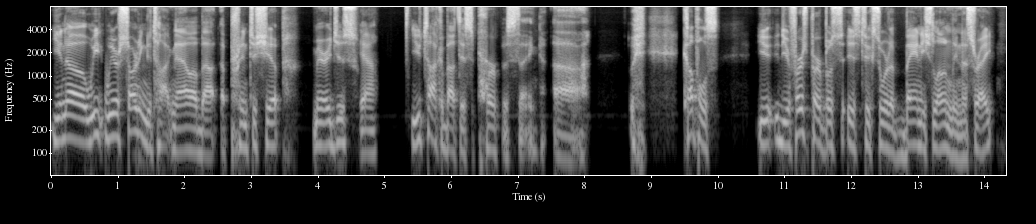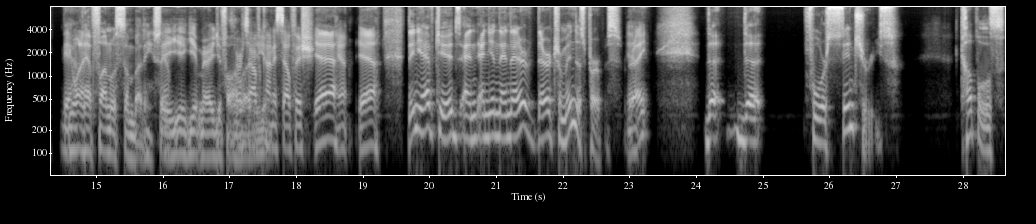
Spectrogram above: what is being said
you know, we we are starting to talk now about apprenticeship marriages. Yeah. You talk about this purpose thing. Uh, couples, you, your first purpose is to sort of banish loneliness, right? Yeah. You want to have fun with somebody. So Yeah. you, you get married, you fall in Starts love. off kind of selfish. yeah, Yeah. yeah, Then you have kids, and and then they're they're a tremendous purpose, Yeah. right? The the for centuries, couples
